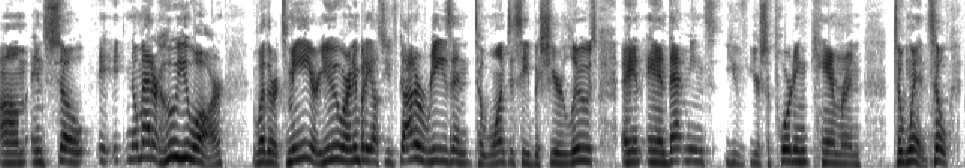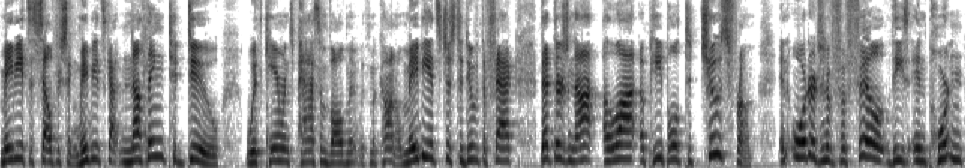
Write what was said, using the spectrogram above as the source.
Um, and so, it, it, no matter who you are, whether it's me or you or anybody else, you've got a reason to want to see Beshear lose, and and that means you you're supporting Cameron to win. So maybe it's a selfish thing. Maybe it's got nothing to do with Cameron's past involvement with McConnell. Maybe it's just to do with the fact that there's not a lot of people to choose from in order to fulfill these important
